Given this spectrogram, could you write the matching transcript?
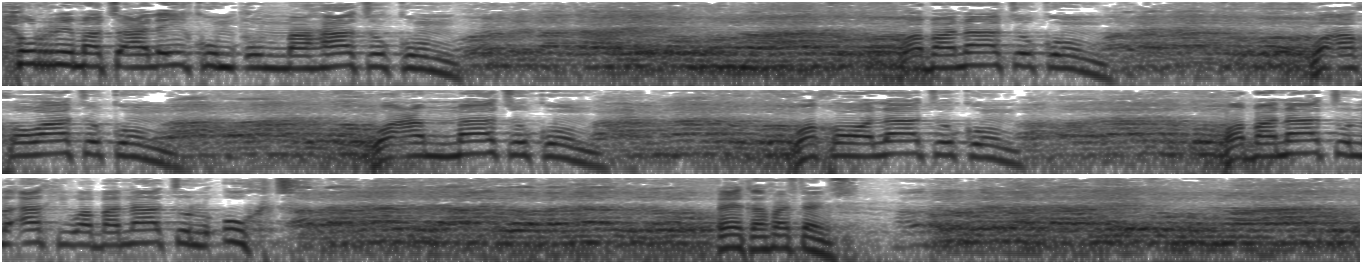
حرمت عليكم أمهاتكم وبناتكم وأخواتكم وعماتكم وخالاتكم وبنات الأخ وبنات الأخت Eh, five times. Naam.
